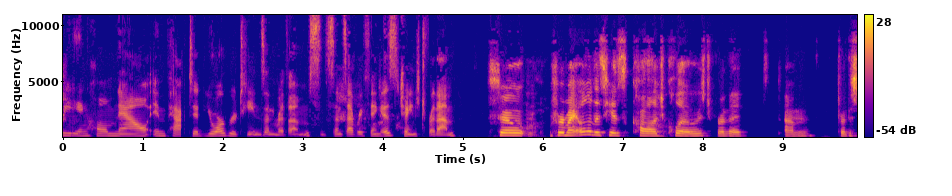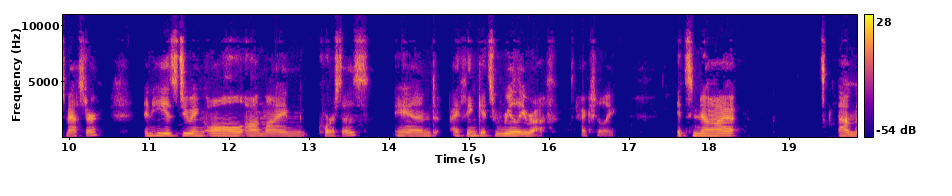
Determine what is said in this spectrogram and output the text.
being home now impacted your routines and rhythms since everything is changed for them? So for my oldest, his college closed for the um, for the semester, and he is doing all online courses. And I think it's really rough, actually. It's not. Um,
